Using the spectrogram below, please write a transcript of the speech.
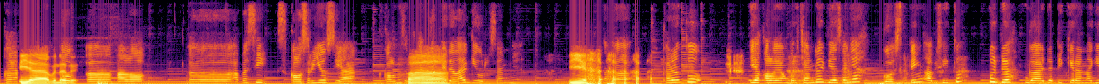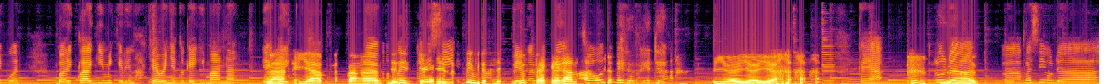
kayak Iya itu, benar. eh, kalau eh, apa sih? Kalau serius ya. Kalau misalnya Ah. kan beda lagi urusannya. Iya. Heeh. kadang tuh ya kalau yang bercanda biasanya ghosting abis itu udah nggak ada pikiran lagi buat balik lagi mikirin ceweknya tuh kayak gimana ya nah balik iya benar banget. Ah, Jadi ceweknya sih. itu bisa jadi beda jutek ya kan. cowok tuh beda beda Iya iya iya. kayak lu udah eh, apa sih udah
